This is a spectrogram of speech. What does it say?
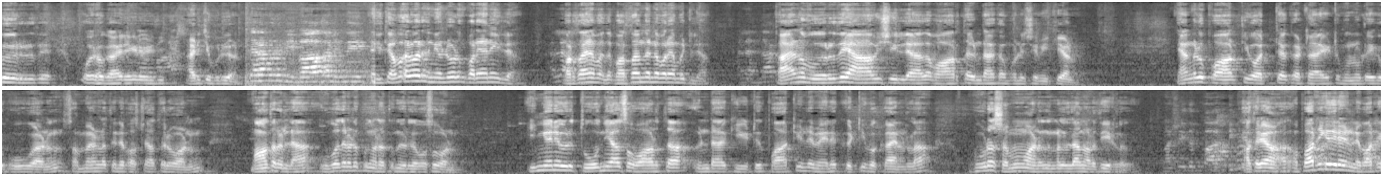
വെറുതെ ഓരോ കാര്യങ്ങൾ എഴുതി അടിച്ചു വിടുകയാണ് ഇത് അവർ എന്നോടും പറയാനേ ഇല്ല വർത്താനം വർത്താനം തന്നെ പറയാൻ പറ്റില്ല. കാരണം വെറുതെ ആവശ്യമില്ലാതെ വാർത്ത ഉണ്ടാക്കാൻ വേണ്ടി ശ്രമിക്കുകയാണ്. ഞങ്ങൾ പാർട്ടി ഒറ്റക്കെട്ടായിട്ട് മുന്നോട്ടേക്ക് പോവുകയാണ്. സമ്മേളനത്തിന്റെ പശ്ചാത്തലമാണ്. മാത്രമല്ല ഉപതെരഞ്ഞെടുപ്പ് നടക്കുന്ന ഒരു ദിവസമാണ്. ഇങ്ങനെ ഒരു തോന്നിയാസ വാർത്ത ഉണ്ടാക്കിയിട്ട് പാർട്ടിയുടെ മേലെ കെട്ടിവെക്കാനുള്ള ഗൂഢശ്രമമാണ് നിങ്ങളെല്ലാം നടത്തിയിട്ടുള്ളത്. അത്രയാണ് പാർട്ടിക്കെതിരെയല്ലേ പാർട്ടി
